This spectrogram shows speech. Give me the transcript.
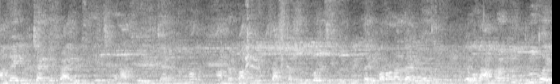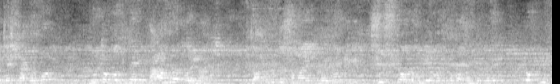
আমরা এই বিচারকে প্রায়োরিটি দিয়েছি এবং আজকে এই বিচারের জন্য আমরা প্রাথমিক কাজটা শুরু করেছি, ওই গ্রেপ্তারি পরোয়ানা জারি হয়েছে এবং আমরা খুব দ্রুত এই চেষ্টা করব, দ্রুত বলতে তাড়াহুড়ো করে নয় যতটুকু সময়ের প্রয়োজন সুস্থ এবং নিরপেক্ষ তদন্ত করে প্রকৃত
